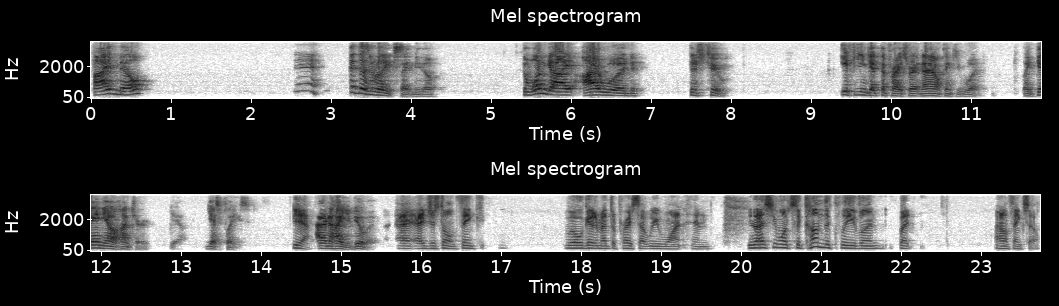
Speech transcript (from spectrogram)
five mil. That doesn't really excite me though. The one guy I would. There's two. If you can get the price right, and I don't think you would. Like Danielle Hunter. Yeah. Yes, please. yeah. I don't know how you do it. I, I just don't think we'll get him at the price that we want him, unless he wants to come to Cleveland. But I don't think so.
